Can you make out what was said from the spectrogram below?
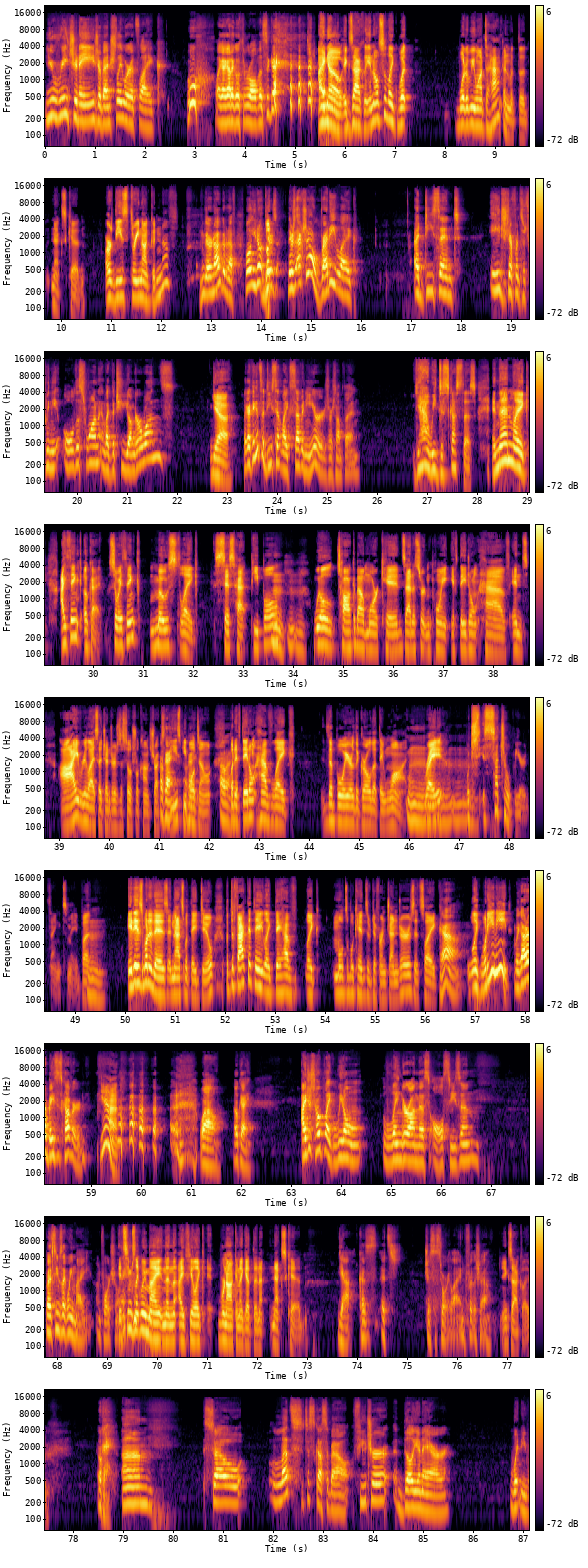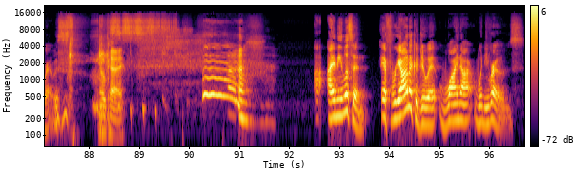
you reach an age eventually where it's like, ooh, like I got to go through all this again. I know exactly, and also like what what do we want to happen with the next kid? Are these three not good enough? They're not good enough. Well, you know, But- there's there's actually already like a decent age difference between the oldest one and like the two younger ones. Yeah, Like I think it's a decent like seven years or something. yeah, we discussed this, and then like I think okay, so I think most like cis het people Mm, mm, mm. will talk about more kids at a certain point if they don't have and I realize that gender is a social construct. Okay, These people okay. don't. Okay. But if they don't have like the boy or the girl that they want, Mm, right? mm, mm, which is such a weird thing to me, but it is what it is and that's what they do. But the fact that they like they have like multiple kids of different genders, it's like yeah, like what do you need? we got our bases covered. Yeah. wow. Okay. I just hope like we don't linger on this all season. But it seems like we might, unfortunately. It seems like we might and then I feel like we're not going to get the ne- next kid. yeah, because it's just a storyline for the show. Exactly. Okay. Um so let's discuss about future billionaire Whitney Rose. Okay. I- I mean, listen, if Rihanna could do it, why not Whitney Rose?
